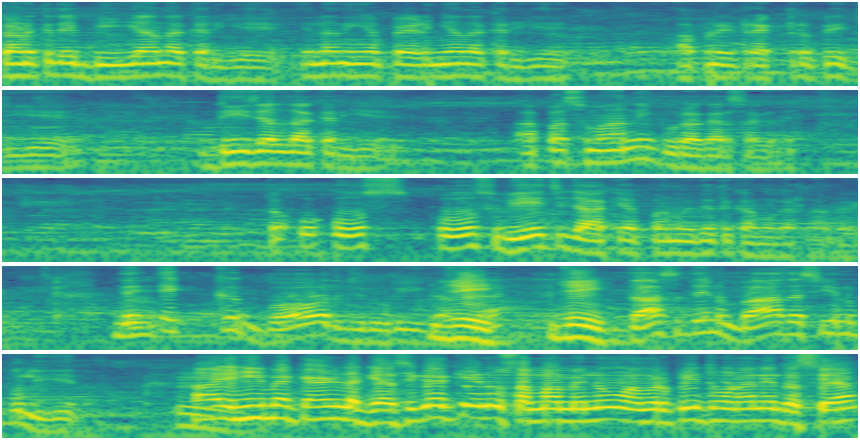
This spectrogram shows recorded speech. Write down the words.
ਕਣਕ ਦੇ ਬੀਜਾਂ ਦਾ ਕਰੀਏ ਇਹਨਾਂ ਦੀਆਂ ਪੈਲੀਆਂ ਦਾ ਕਰੀਏ ਆਪਣੇ ਟਰੈਕਟਰ ਭੇਜੀਏ ਡੀਜ਼ਲ ਦਾ ਕਰੀਏ ਆਪਾਂ ਸਮਾਨ ਨਹੀਂ ਪੂਰਾ ਕਰ ਸਕਦੇ। ਤਾਂ ਉਹ ਉਸ ਉਸ ਵੇਚ ਜਾ ਕੇ ਆਪਾਂ ਨੂੰ ਇਹਦੇ ਤੇ ਕੰਮ ਕਰਨਾ ਪਏਗਾ। ਤੇ ਇੱਕ ਬਹੁਤ ਜ਼ਰੂਰੀ ਗੱਲ ਜੀ ਹੈ ਜੀ। 10 ਦਿਨ ਬਾਅਦ ਅਸੀਂ ਇਹਨੂੰ ਭੁੱਲੀਏ। ਹਾਂ ਇਹੀ ਮੈਂ ਕਹਿਣ ਲੱਗਿਆ ਸੀਗਾ ਕਿ ਇਹਨੂੰ ਸਮਾਂ ਮੈਨੂੰ ਅਮਰਪ੍ਰੀਤ ਹੋਣਾ ਨੇ ਦੱਸਿਆ।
